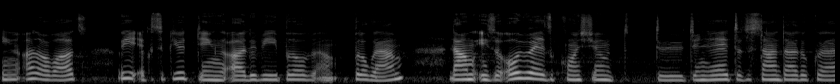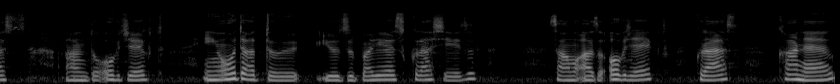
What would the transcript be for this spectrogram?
In other words, executing a Ruby program, program, RAM is always consumed to generate the standard class and object in order to use various classes, some as object, class, kernel,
